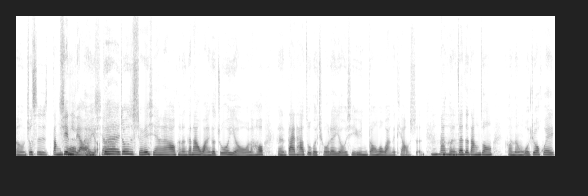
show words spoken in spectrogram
嗯，就是当做朋友，对，就是随便闲聊，可能跟他玩一个桌游，然后可能带他做个球类游戏运动，或玩个跳绳。那可能在这当中，可能我就会。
